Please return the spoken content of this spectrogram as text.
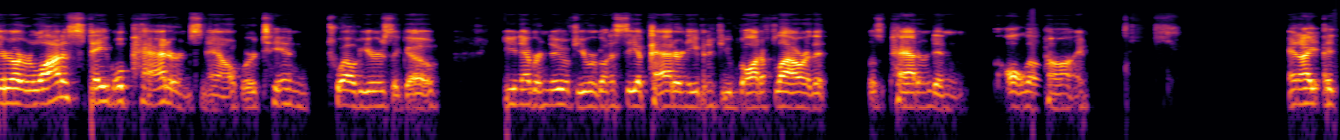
there are a lot of stable patterns now where 10, 12 years ago, you never knew if you were going to see a pattern, even if you bought a flower that was patterned in all the time. And I, I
